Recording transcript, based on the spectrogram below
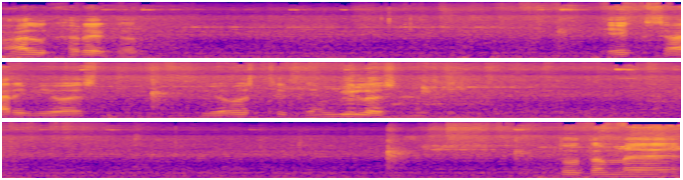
હાલ ખરેખર એક સારી વ્યવસ્થિત એમ્બ્યુલન્સ નથી. તો તમે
